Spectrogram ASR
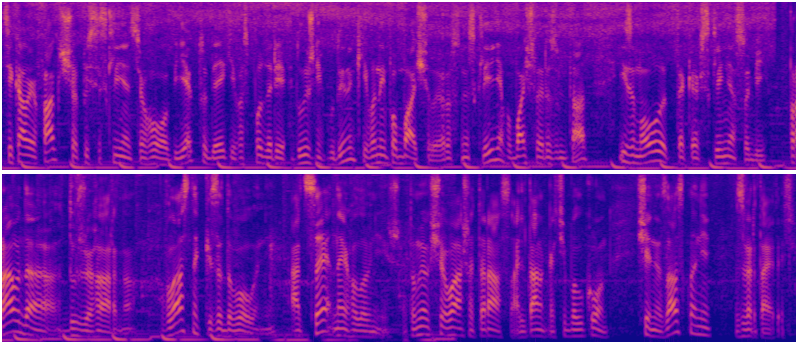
Цікавий факт, що після скління цього об'єкту деякі господарі ближніх будинків вони побачили росне скління, побачили результат і замовили таке скління собі. Правда, дуже гарно. Власники задоволені, а це найголовніше. Тому, якщо ваша тераса, альтанка чи балкон ще не засклені, звертайтесь.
